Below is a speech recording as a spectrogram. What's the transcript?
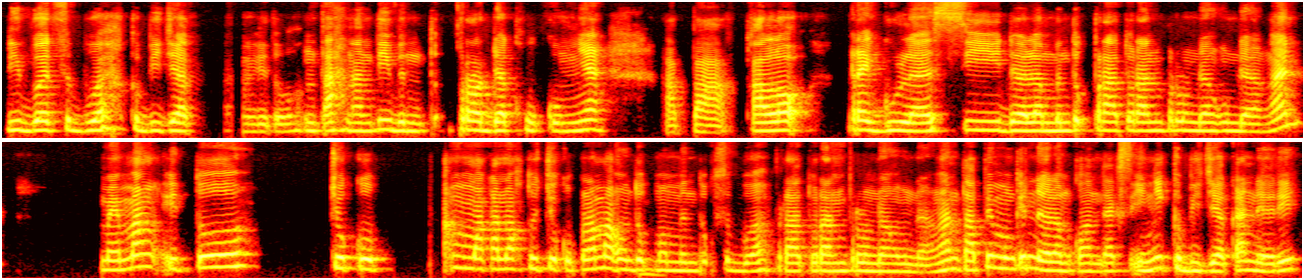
dibuat sebuah kebijakan gitu. Entah nanti bentuk produk hukumnya apa. Kalau regulasi dalam bentuk peraturan perundang-undangan memang itu cukup memakan waktu cukup lama untuk hmm. membentuk sebuah peraturan perundang-undangan, tapi mungkin dalam konteks ini kebijakan dari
